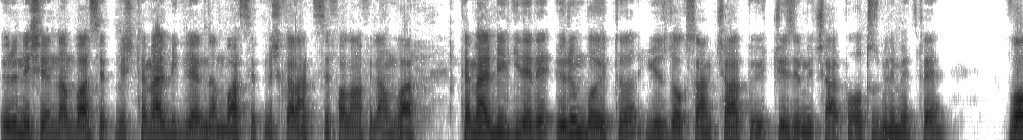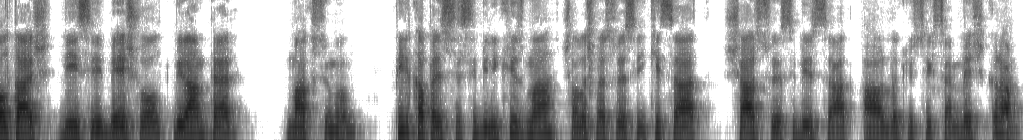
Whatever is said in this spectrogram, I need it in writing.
Ürün işlerinden bahsetmiş, temel bilgilerinden bahsetmiş, garantisi falan filan var. Temel bilgileri ürün boyutu 190 çarpı 320 çarpı 30 mm. Voltaj DC 5 volt 1 amper maksimum. Pil kapasitesi 1200 mAh, çalışma süresi 2 saat, şarj süresi 1 saat, ağırlık 185 gram.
